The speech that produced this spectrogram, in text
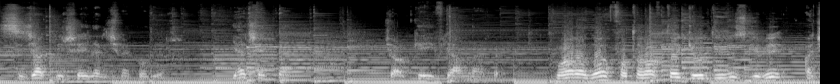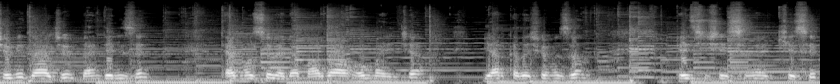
sıcak bir şeyler içmek oluyor. Gerçekten çok keyifli anlardı. Bu arada fotoğrafta gördüğünüz gibi Acemi Dağcı bendenizin termosu ve de bardağı olmayınca bir arkadaşımızın pet şişesini kesip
